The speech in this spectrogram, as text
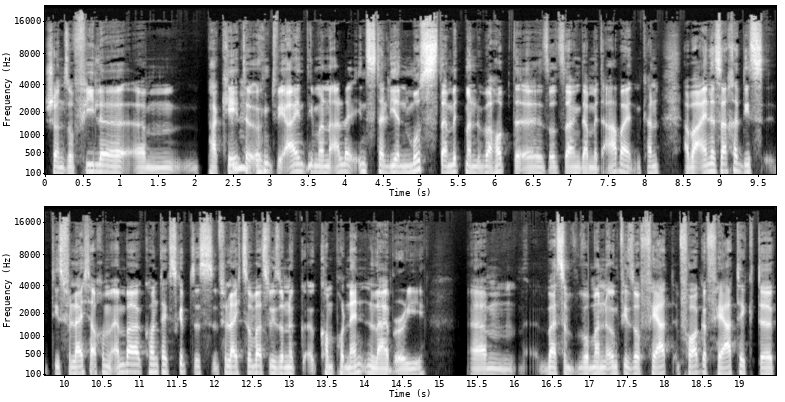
schon so viele ähm, Pakete Mhm. irgendwie ein, die man alle installieren muss, damit man überhaupt äh, sozusagen damit arbeiten kann. Aber eine Sache, die es die es vielleicht auch im Ember-Kontext gibt, ist vielleicht sowas wie so eine Komponenten-Library, ähm, weißt du, wo man irgendwie so vorgefertigte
